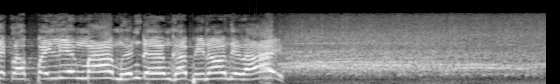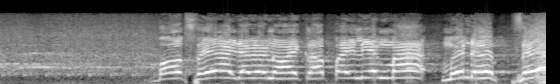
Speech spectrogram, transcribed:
จะกลับไปเลี้ยงม้าเหมือนเดิมครับ พี่น้องที่หลายบอกเสียไอ้ดังหน่อย กลับไปเลี้ยงม้าเหมือนเดิม เสีย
